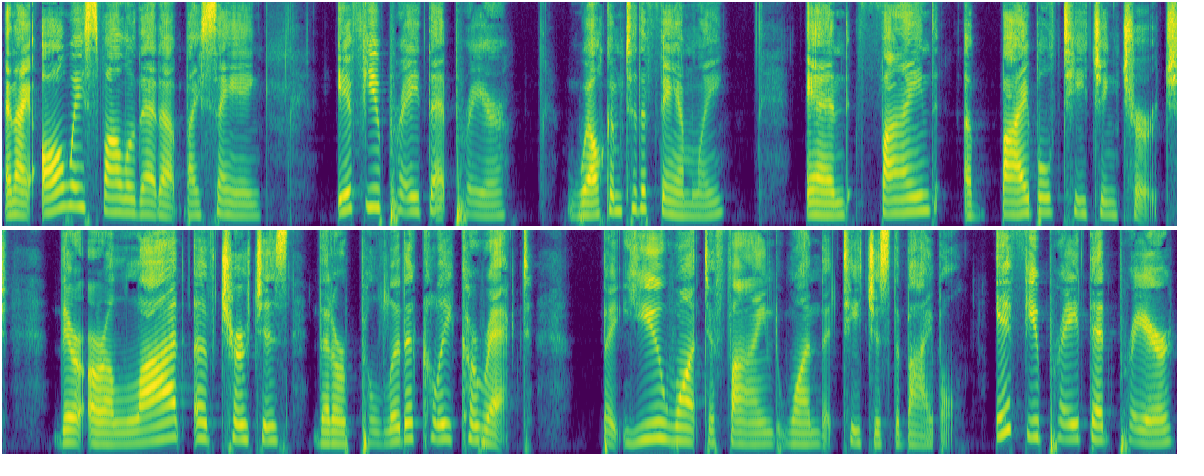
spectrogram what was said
And I always follow that up by saying, if you prayed that prayer, welcome to the family and find a Bible teaching church. There are a lot of churches that are politically correct, but you want to find one that teaches the Bible. If you prayed that prayer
